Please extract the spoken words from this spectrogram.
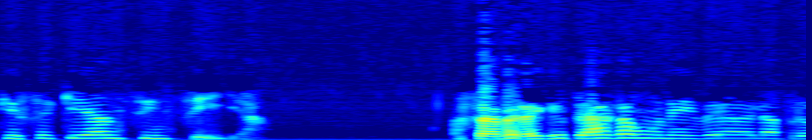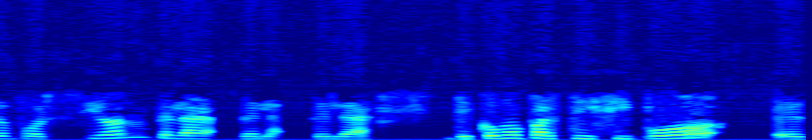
que se quedan sin silla. O sea, para que te hagan una idea de la proporción de la, de la, de la de cómo participó eh,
